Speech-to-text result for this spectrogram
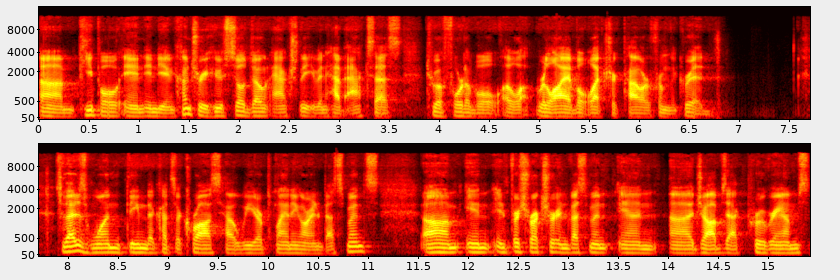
um, people in Indian country who still don't actually even have access to affordable, reliable electric power from the grid. So that is one theme that cuts across how we are planning our investments um, in Infrastructure Investment and uh, Jobs Act programs.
